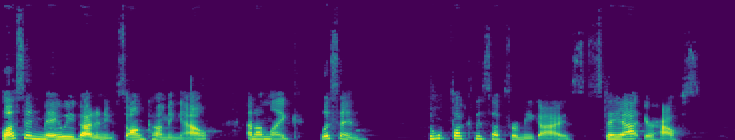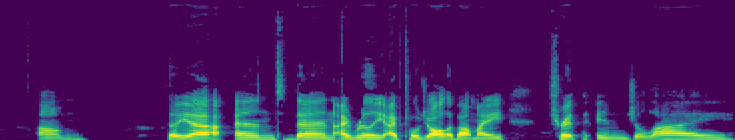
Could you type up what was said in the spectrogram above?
Plus in May we got a new song coming out, and I'm like, listen, don't fuck this up for me, guys. Stay at your house. Um, so yeah, and then I really I've told y'all about my trip in July.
